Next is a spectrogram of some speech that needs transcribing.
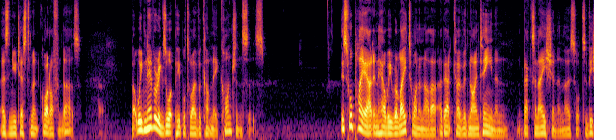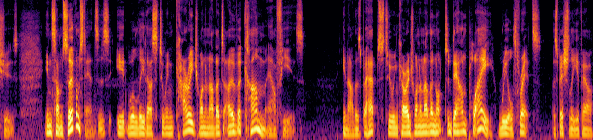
as the New Testament quite often does. But we'd never exhort people to overcome their consciences. This will play out in how we relate to one another about COVID 19 and vaccination and those sorts of issues. In some circumstances, it will lead us to encourage one another to overcome our fears. In others, perhaps, to encourage one another not to downplay real threats, especially if our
